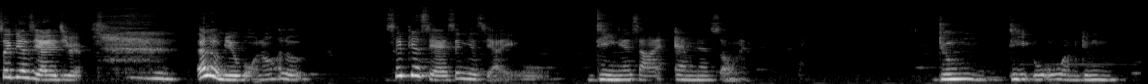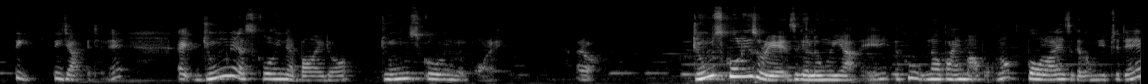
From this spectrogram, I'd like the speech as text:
စိတ်ပြက်စရာတွေကြီးပဲအဲ့လိုမျိုးပေါ့နော်အဲ့လိုစိတ်ပြက်စရာတွေစိတ်ညစ်စရာတွေဟို D နဲ့စားတယ် M နဲ့ဆုံးတယ် doom d o o m doom တိတိကြတယ်ထင်တယ်အဲ့ doom နဲ့ schooling နဲ့ပေါင်းလိုက်တော့ doom schooling လို့ခေါ်တယ်အဲ့တော့ doom schooling ဆိုတဲ့စကားလုံးလေးရတယ်အခုနောက်ပိုင်းမှာပေါ့နော်ပေါ်လာတဲ့စကားလုံးလေးဖြစ်တယ်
